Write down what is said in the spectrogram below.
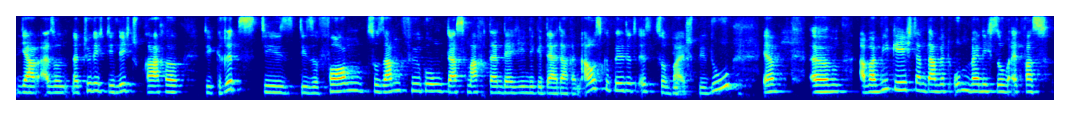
ja, also natürlich die Lichtsprache, die Grids, die, diese Formzusammenfügung, das macht dann derjenige, der darin ausgebildet ist, zum Beispiel du. Ja, ähm, aber wie gehe ich dann damit um, wenn ich so etwas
